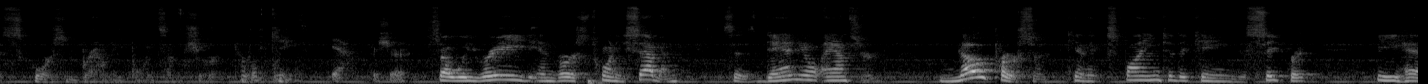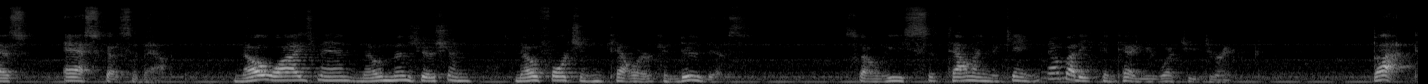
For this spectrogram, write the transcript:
to score some brownie points, I'm sure, Couple with the points. king. Yeah, for sure. So we read in verse 27, it says, Daniel answered, No person can explain to the king the secret he has asked us about. No wise man, no magician, no fortune teller can do this. So he's telling the king, nobody can tell you what you dreamed. But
